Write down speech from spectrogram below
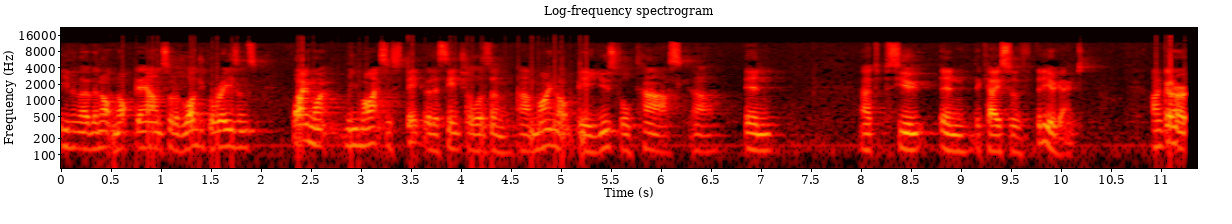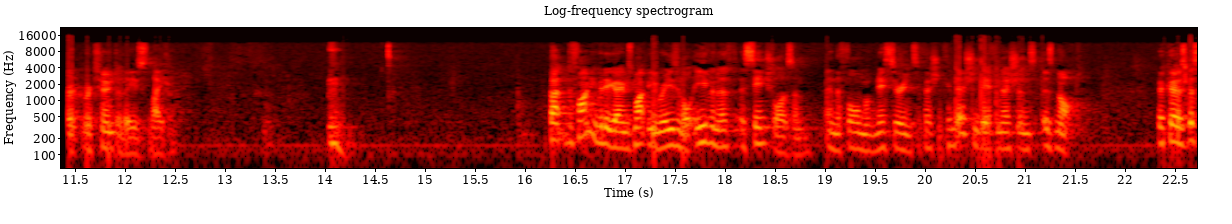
even though they're not knocked down sort of logical reasons, why might, we might suspect that essentialism uh, might not be a useful task uh, in uh, to pursue in the case of video games. I'm going to re return to these later. but defining video games might be reasonable even if essentialism in the form of necessary and sufficient condition definitions is not. Because this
